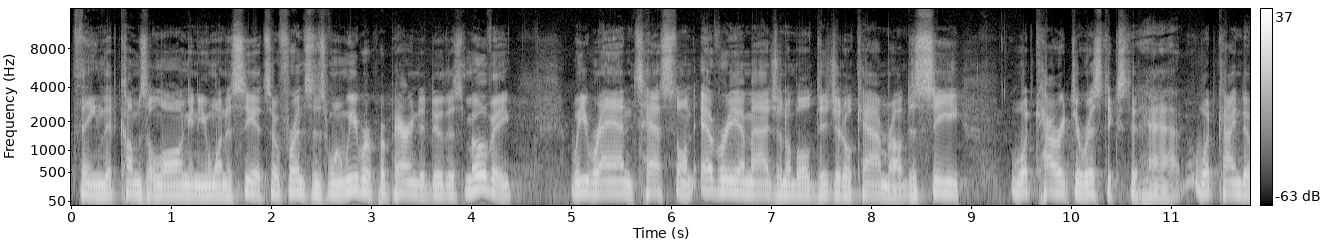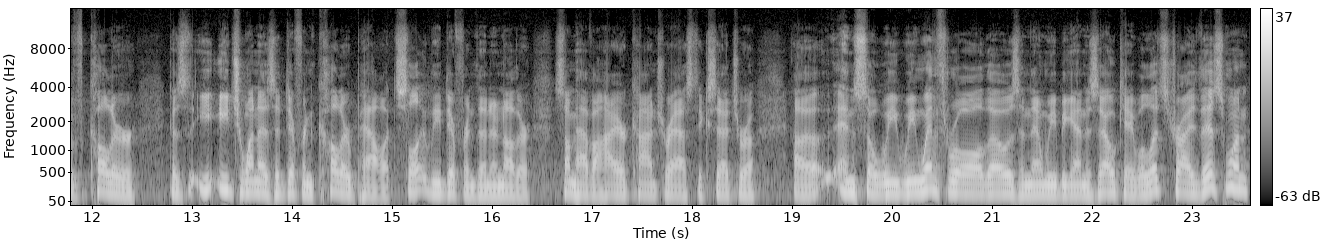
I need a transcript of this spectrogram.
thing that comes along, and you want to see it. So, for instance, when we were preparing to do this movie, we ran tests on every imaginable digital camera to see what characteristics it had, what kind of color because each one has a different color palette, slightly different than another. Some have a higher contrast, etc. Uh, and so we, we went through all those, and then we began to say, okay, well, let's try this one,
